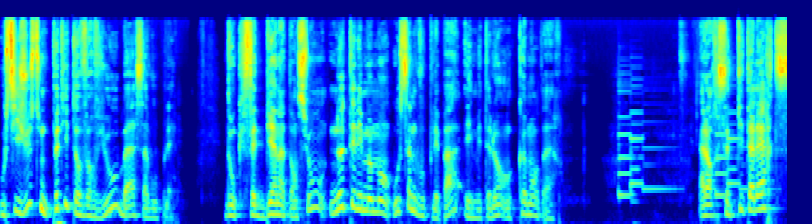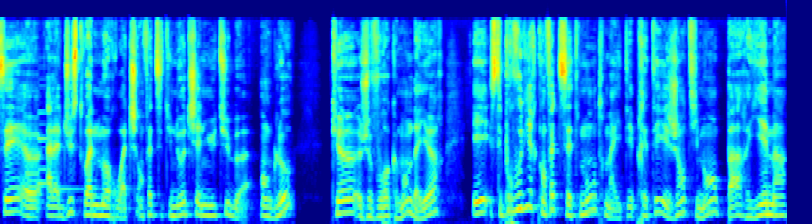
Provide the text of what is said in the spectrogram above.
ou si juste une petite overview, bah ça vous plaît. Donc faites bien attention, notez les moments où ça ne vous plaît pas et mettez-le en commentaire. Alors cette petite alerte, c'est euh, à la Just One More Watch. En fait, c'est une autre chaîne YouTube anglo que je vous recommande d'ailleurs. Et c'est pour vous dire qu'en fait, cette montre m'a été prêtée gentiment par Yema,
